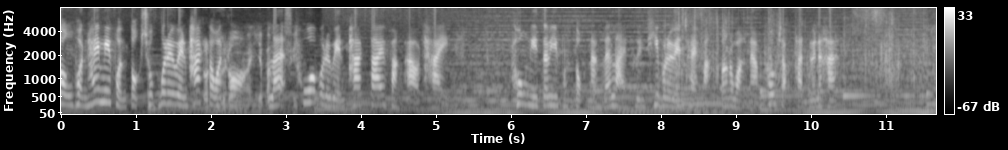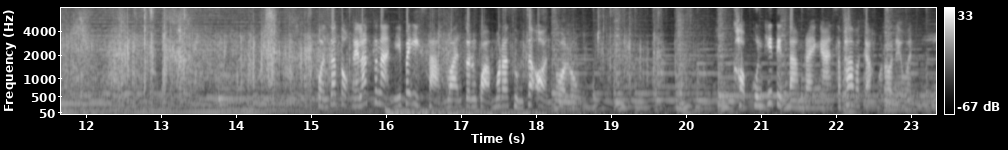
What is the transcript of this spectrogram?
ส่งผลให้มีฝนตกชุกบริเวณภาคตะวันออกลดมือลงหน่อยอย่าบังและกราฟิกทั่วบริเวณภาคใต้ฝั่งอ่าวไทยพรุ่งนี้จะมีฝนตกหนักและหลายพื้นที่บริเวณชายฝั่งต้องระวังน้ำท่วมฉับพลันด้วยนะคะ ฝนจะตกในลักษณะนี้ไปอีก 3 วันจนกว่ามรสุมจะอ่อนตัวลง ขอบคุณที่ติดตามรายงานสภาพอากาศของเราในวันนี้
